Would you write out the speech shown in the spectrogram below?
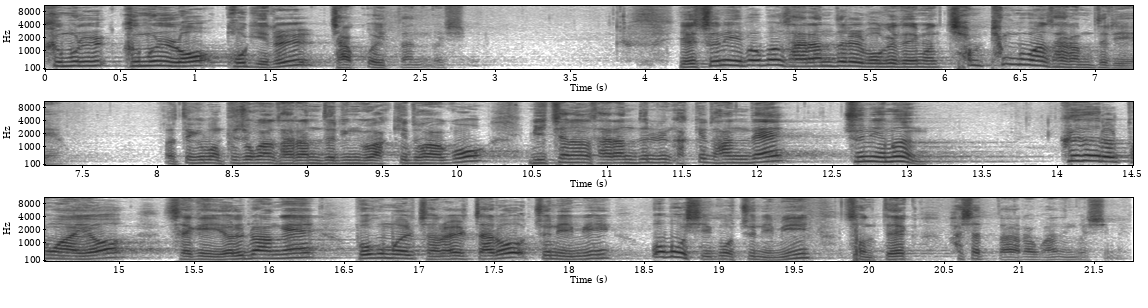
그물, 그물로 고기를 잡고 있다는 것입니다. 예수님이 뽑은 사람들을 보게 되면 참 평범한 사람들이에요. 어떻게 보면 부족한 사람들인 것 같기도 하고 미천한 사람들인 것 같기도 한데 주님은 그들을 통하여 세계 열방에 복음을 전할 자로 주님이 뽑으시고 주님이 선택하셨다라고 하는 것입니다.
